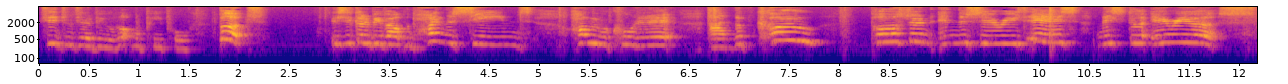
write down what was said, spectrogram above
season two's gonna be with a lot more people. But this is gonna be about the behind the scenes, how we recorded it, and the co person in the series is Mr. Arius.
